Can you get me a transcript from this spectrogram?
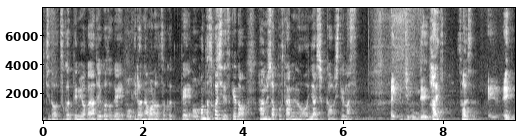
一度作ってみようかなということで、うん。いろんなものを作って、うん。ほんと少しですけどファームショップ2目の方には出荷をしてます。え自分で？はい。そうですえ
